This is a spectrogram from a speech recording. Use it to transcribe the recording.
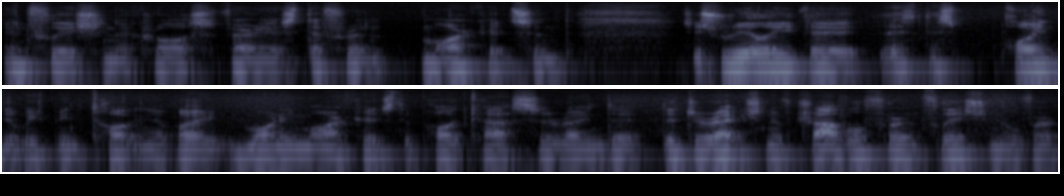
inflation across various different markets and just really the this, this point that we've been talking about morning markets, the podcasts around the, the direction of travel for inflation over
